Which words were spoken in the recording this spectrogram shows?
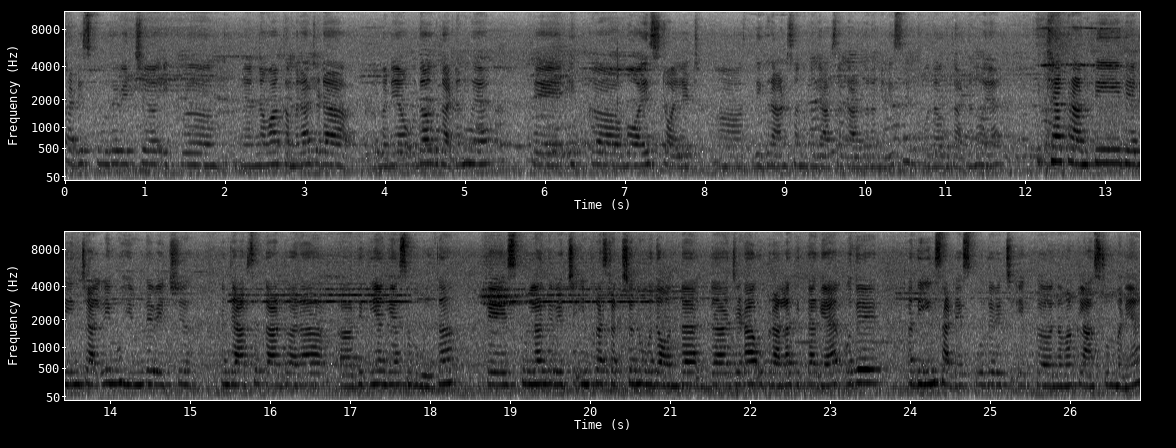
ਸਾਡੇ ਸਕੂਲ ਦੇ ਵਿੱਚ ਇੱਕ ਅ, ਨਵਾਂ ਕਮਰਾ ਜਿਹੜਾ ਬਣਿਆ ਉਹਦਾ ਉਦਘਾਟਨ ਹੋਇਆ ਤੇ ਇੱਕ ਬॉयਜ਼ ਟਾਇਲਟ ਦੀ ਗ੍ਰਾਂਟ ਸਾਨੂੰ ਪੰਜਾਬ ਸਰਕਾਰ ਦੁਆਰਾ ਮਿਲੀ ਸੀ ਉਹਦਾ ਉਦਘਾਟਨ ਹੋਇਆ। ਸਿੱਖਿਆ ਕ੍ਰਾਂਤੀ ਦੇ ਅਧੀਨ ਚੱਲ ਰਹੀ ਮੁਹਿੰਮ ਦੇ ਵਿੱਚ ਪੰਜਾਬ ਸਰਕਾਰ ਦੁਆਰਾ ਦਿੱਤੀਆਂ ਗਈਆਂ ਸਹੂਲਤਾਂ ਤੇ ਸਕੂਲਾਂ ਦੇ ਵਿੱਚ ਇਨਫਰਾਸਟ੍ਰਕਚਰ ਨੂੰ ਵਧਾਉਣ ਦਾ ਜਿਹੜਾ ਉਪਰਾਲਾ ਕੀਤਾ ਗਿਆ ਉਹਦੇ ਅਧੀਨ ਸਾਡੇ ਸਕੂਲ ਦੇ ਵਿੱਚ ਇੱਕ ਨਵਾਂ ਕਲਾਸਰੂਮ ਬਣਿਆ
